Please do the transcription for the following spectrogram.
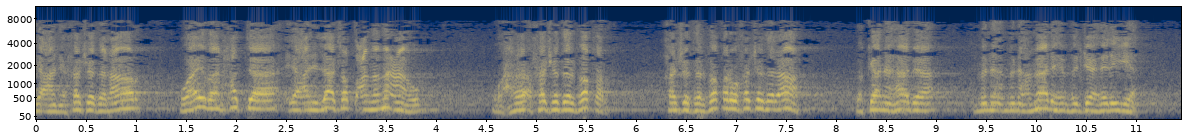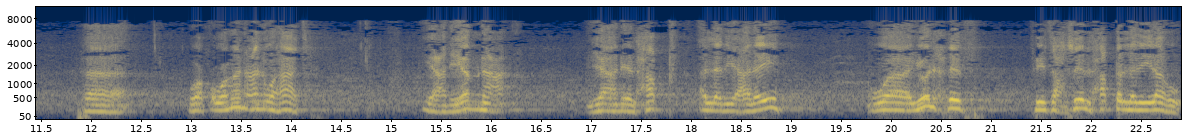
يعني خشية العار وأيضا حتى يعني لا تطعم معه. وخشية الفقر خشية الفقر وخشية العار. فكان هذا من من أعمالهم في الجاهلية. ف ومنعا وهات. يعني يمنع يعني الحق الذي عليه ويلحف في تحصيل الحق الذي له.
